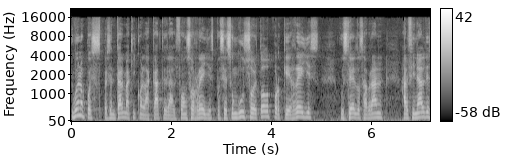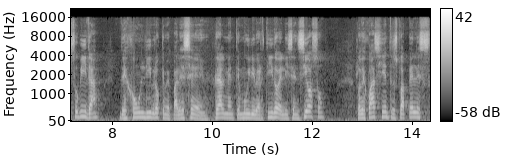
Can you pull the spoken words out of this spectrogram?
Y bueno, pues presentarme aquí con la cátedra Alfonso Reyes, pues es un gusto, sobre todo porque Reyes, ustedes lo sabrán, al final de su vida dejó un libro que me parece realmente muy divertido, El Licencioso. Lo dejó así entre sus papeles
